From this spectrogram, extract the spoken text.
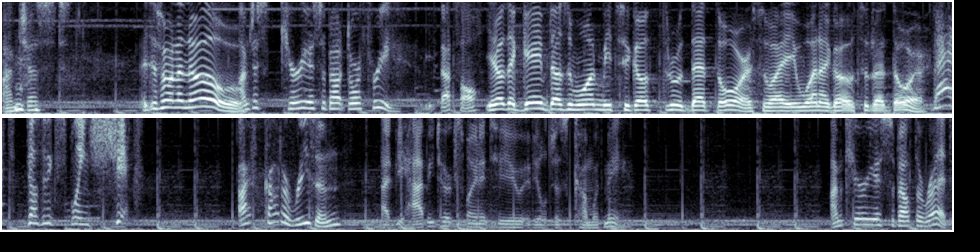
I'm just. I just want to know. I'm just curious about door three. That's all. You know, the game doesn't want me to go through that door, so I want to go to that door. That doesn't explain shit! I've got a reason. I'd be happy to explain it to you if you'll just come with me. I'm curious about the red.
